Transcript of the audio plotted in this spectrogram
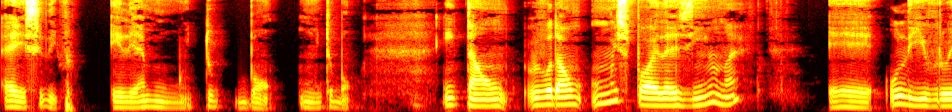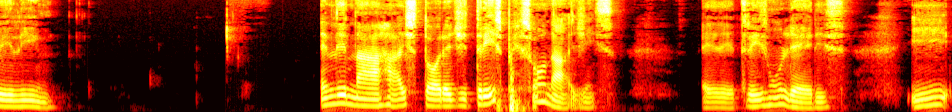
é esse livro. Ele é muito bom, muito bom. Então, eu vou dar um, um spoilerzinho, né? É, o livro, ele... Ele narra a história de três personagens. É, três mulheres. E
